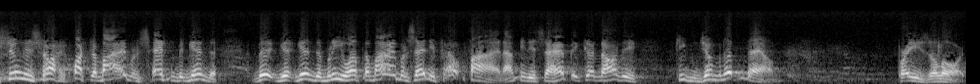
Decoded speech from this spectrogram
soon as started what the Bible said and began to begin to believe what the Bible said. He felt fine. I mean, he's so happy he couldn't hardly keep him jumping up and down. Praise the Lord.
